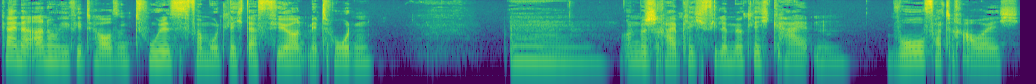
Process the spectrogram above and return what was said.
keine Ahnung, wie viel tausend Tools vermutlich dafür und Methoden. Mm, unbeschreiblich viele Möglichkeiten. Wo vertraue ich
